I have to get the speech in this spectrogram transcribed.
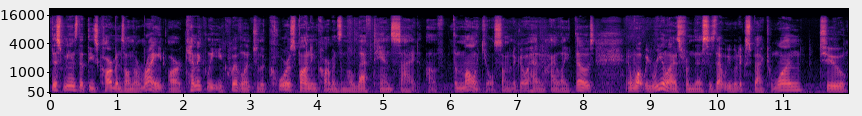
This means that these carbons on the right are chemically equivalent to the corresponding carbons on the left-hand side of the molecule. So I'm going to go ahead and highlight those. And what we realize from this is that we would expect one, two,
